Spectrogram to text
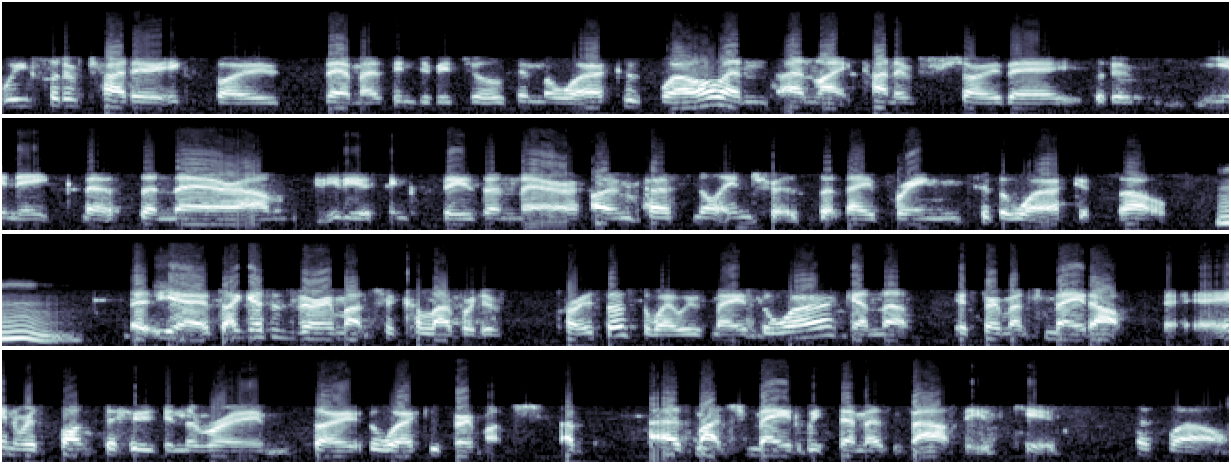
we sort of try to expose them as individuals in the work as well and, and like kind of show their sort of uniqueness and their um, idiosyncrasies and their own personal interests that they bring to the work itself. Mm. Uh, yeah, it's, I guess it's very much a collaborative process, the way we've made the work, and that it's very much made up in response to who's in the room. So the work is very much uh, as much made with them as about these kids as well.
